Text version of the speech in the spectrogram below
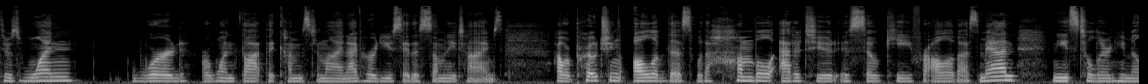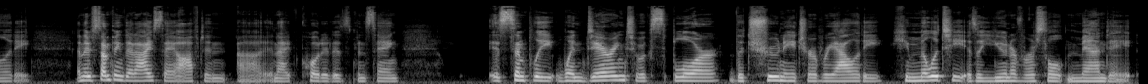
there's one word or one thought that comes to mind. I've heard you say this so many times how approaching all of this with a humble attitude is so key for all of us. Man needs to learn humility. And there's something that I say often, uh, and I've quoted as been saying, is simply when daring to explore the true nature of reality, humility is a universal mandate.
